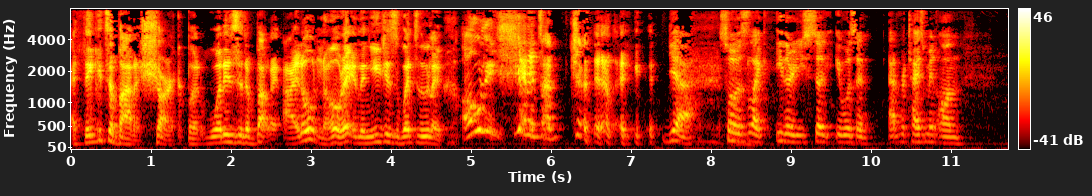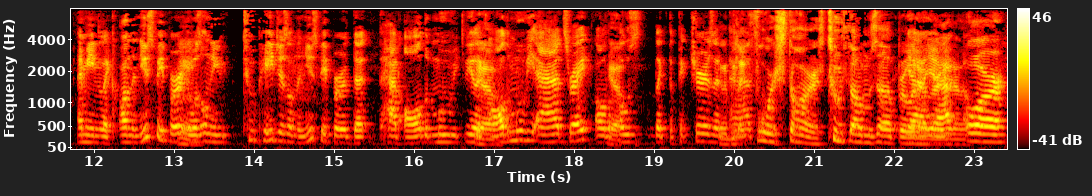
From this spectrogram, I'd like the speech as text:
I think it's about a shark, but what is it about? Like, I don't know, right? And then you just went to the like, holy shit, it's a, like, Yeah. So it's like either you said it was an advertisement on, I mean, like on the newspaper, it Mm. was only two pages on the newspaper that had all the movie, like Yeah. all the movie ads, right? All the Yeah. post, like the pictures and be like four stars, two thumbs up, or yeah, whatever. yeah. You know? Or,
